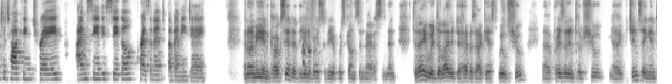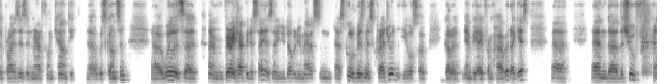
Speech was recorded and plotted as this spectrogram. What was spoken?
to Talking Trade. I'm Sandy Siegel, President of M.E. Dey. And I'm Ian Coxhead at the University of Wisconsin-Madison. And today we're delighted to have as our guest Will Hsu, uh, President of Hsu uh, Ginseng Enterprises in Marathon County, uh, Wisconsin. Uh, Will is, uh, I'm very happy to say, is a UW-Madison uh, School of Business graduate. He also got an MBA from Harvard, I guess. And the Hsu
